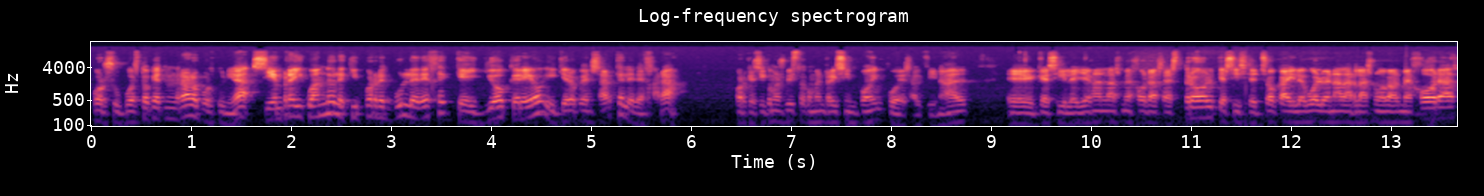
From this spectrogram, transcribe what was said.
por supuesto que tendrá la oportunidad, siempre y cuando el equipo Red Bull le deje, que yo creo y quiero pensar que le dejará. Porque sí que hemos visto como en Racing Point, pues al final, eh, que si le llegan las mejoras a Stroll, que si se choca y le vuelven a dar las nuevas mejoras.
